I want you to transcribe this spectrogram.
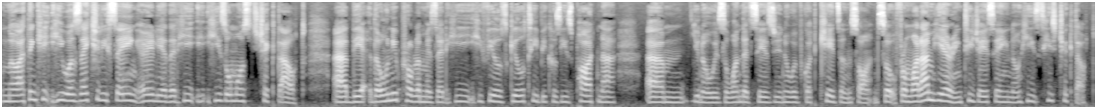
No, I think he, he was actually saying earlier that he he's almost checked out. Uh, the the only problem is that he, he feels guilty because his partner, um, you know, is the one that says, you know, we've got kids and so on. So from what I'm hearing, TJ is saying no, he's he's checked out.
